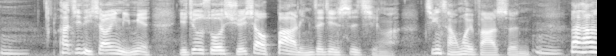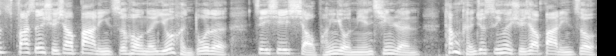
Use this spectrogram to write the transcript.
嗯。那集体效应里面，也就是说，学校霸凌这件事情啊，经常会发生。嗯，那他发生学校霸凌之后呢，有很多的这些小朋友、年轻人，他们可能就是因为学校霸凌之后，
